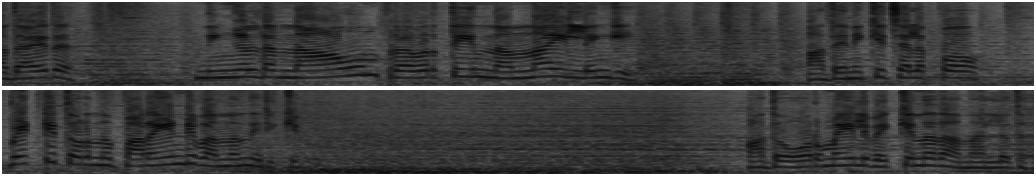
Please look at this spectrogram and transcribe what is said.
അതായത് നിങ്ങളുടെ നാവും പ്രവൃത്തിയും നന്നായില്ലെങ്കിൽ അതെനിക്ക് ചിലപ്പോ വെട്ടി തുറന്ന് പറയേണ്ടി വന്നെന്നിരിക്കും. അത് ഓർമ്മയിൽ വെക്കുന്നതാ നല്ലത്.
